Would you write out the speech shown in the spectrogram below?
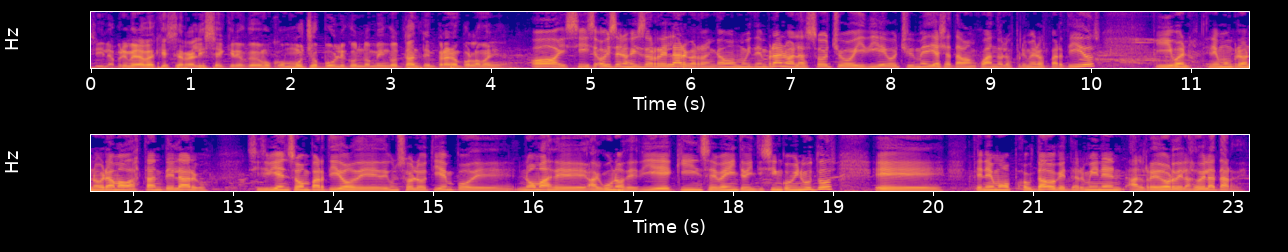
Sí, la primera vez que se realiza y creo que vemos con mucho público un domingo tan temprano por la mañana. Hoy sí, hoy se nos hizo re largo, arrancamos muy temprano, a las 8 y 10, 8 y media ya estaban jugando los primeros partidos y bueno, tenemos un cronograma bastante largo. Si bien son partidos de, un solo tiempo, de no más de algunos de 10, 15, 20, 25 minutos, eh, tenemos pautado que terminen alrededor de las 2 de la tarde.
